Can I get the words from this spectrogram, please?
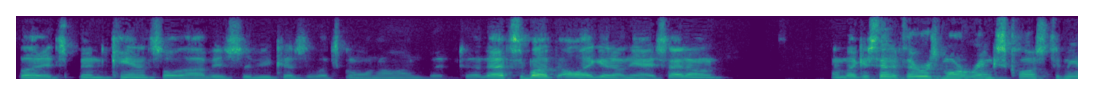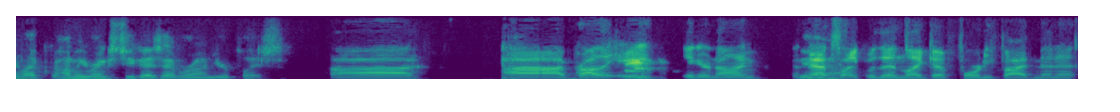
but it's been canceled obviously because of what's going on. But uh, that's about all I get on the ice. I don't. And like I said, if there was more rinks close to me, like how many rinks do you guys have around your place? Uh, uh, probably eight, eight or nine, and that's like within like a forty-five minute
